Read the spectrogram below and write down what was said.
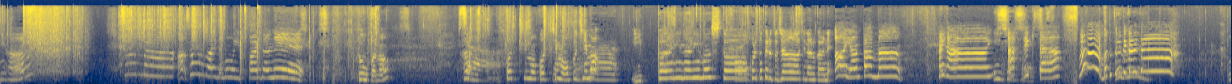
2杯3杯あ3杯でもういっぱいだね。どうかな？こっちもこっちもお口も。いっぱいになりました。これ立てるとジャーってなるからね。あーいアンパンマン。はいはーいあできた。わあまた連れてかれた。わあ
